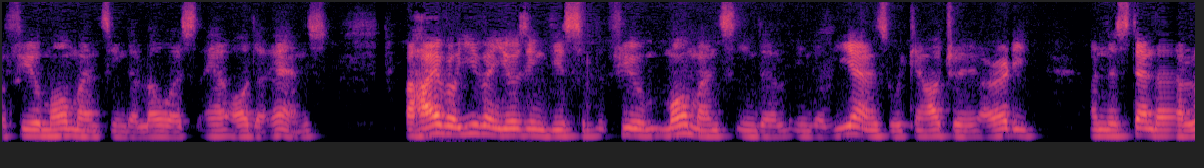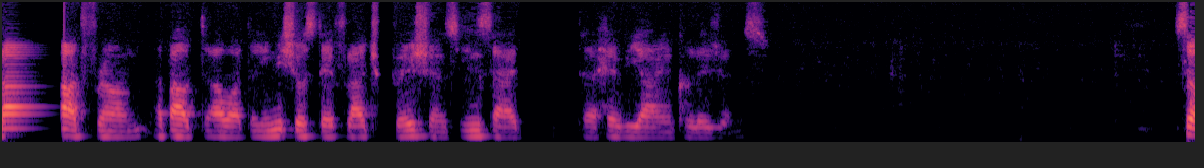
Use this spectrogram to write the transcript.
a few moments in the lowest order ends. But however, even using these few moments in the in the VNs, we can actually already understand a lot from about our the initial state fluctuations inside the heavy ion collisions. So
